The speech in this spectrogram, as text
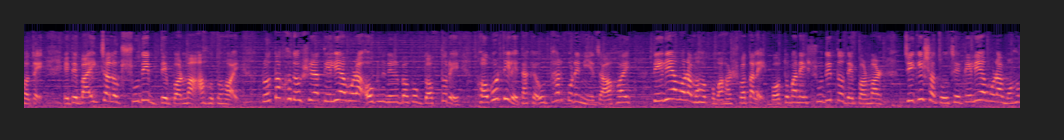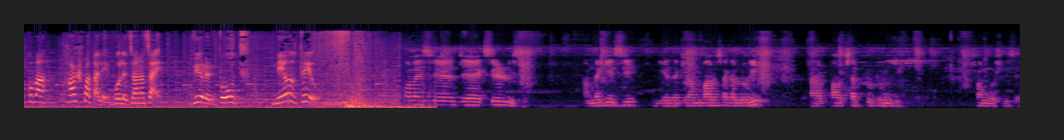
ঘটে। এতে বাইক চালক সুদীপ দেববর্মা আহত হয়। প্রত্যক্ষদর্শীরা তেলিয়ামোড়া অগ্নি নির্বাপক দপ্তরে খবর দিলে তাকে উদ্ধার করে নিয়ে যাওয়া হয় তেলিয়ামোড়া মহকুমা হাসপাতালে। বর্তমানে সুদীপ্ত দেববর্মার চিকিৎসা চলছে তেলিয়ামোড়া মহকুমা হাসপাতালে বলে জানা যায়। ব্যুরো রিপোর্ট নিউজ ভিউ যে অ্যাক্সিডেন্ট হয়েছে। আমরা গিয়েছি গিয়ে দেখলাম বারো চাকার লরি আর পালসার টু টোয়েন্টি সংঘর্ষ হয়েছে।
